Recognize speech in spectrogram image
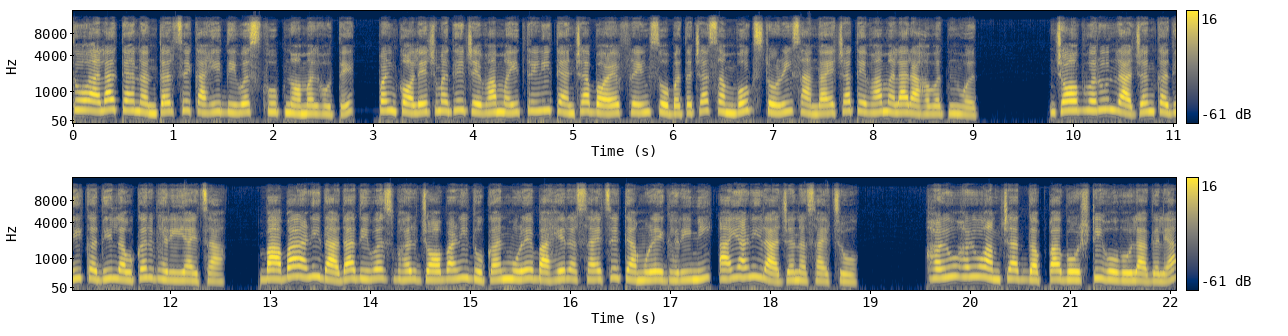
तो आला त्यानंतरचे काही दिवस खूप नॉर्मल होते पण कॉलेजमध्ये जेव्हा मैत्रिणी त्यांच्या बॉयफ्रेंड सोबतच्या संभोग स्टोरी सांगायच्या तेव्हा मला राहवत नव्हत. जॉबवरून राजन कधी कधी लवकर घरी यायचा. बाबा आणि दादा दिवसभर जॉब आणि दुकानमुळे बाहेर असायचे त्यामुळे घरी मी आई आणि राजन असायचो. हळूहळू आमच्यात गप्पा गोष्टी होऊ लागल्या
